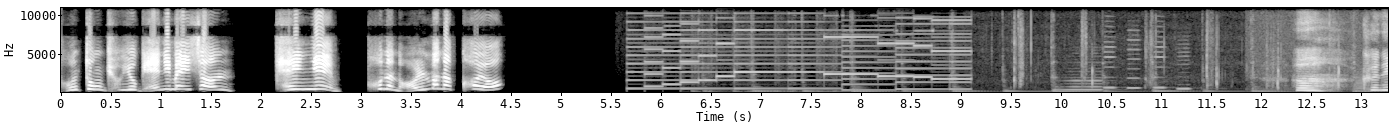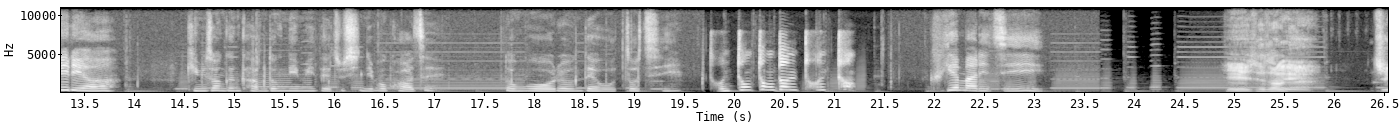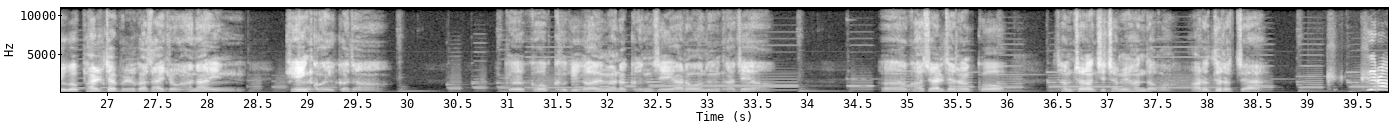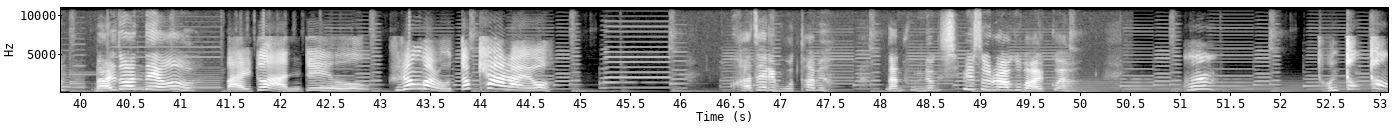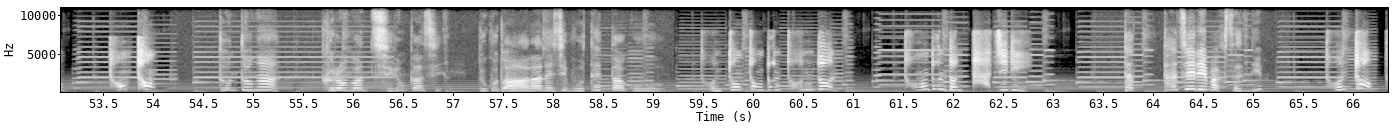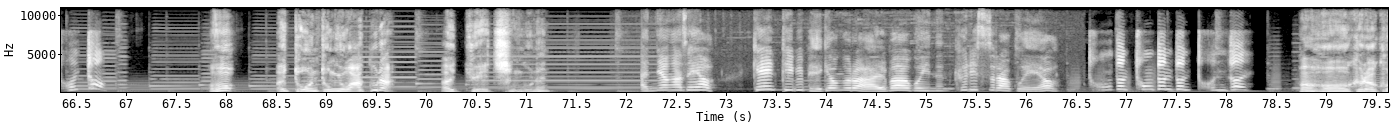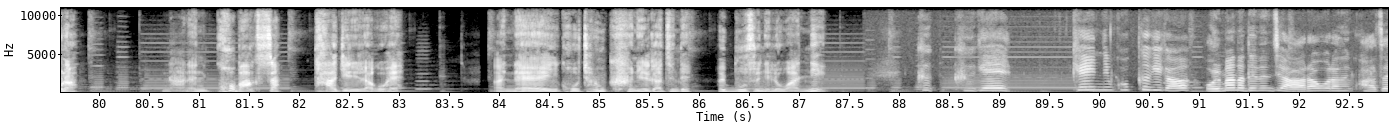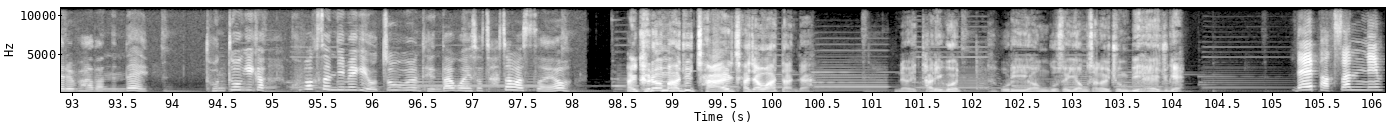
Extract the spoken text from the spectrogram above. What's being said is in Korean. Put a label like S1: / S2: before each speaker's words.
S1: 돈통 교육 애니메이션. 케이님, 코는 얼마나 커요?
S2: 아, 큰일이야. 김성근 감독님이 내주신 이번 과제 너무 어려운데 어쩌지?
S1: 돈통통돈 돈통.
S2: 그게 말이지.
S3: 이 세상에 지구 8대 불가사의 중 하나인 케인코 있거든. 그 코 크기가 얼마나 큰지 알아오는 과제야. 어, 과제할 때는 꼭 3천원치 참여한다고 알아들었지?
S2: 그, 그럼 말도 안 돼요.
S1: 말도 안 돼요. 그런 걸 어떻게 알아요?
S2: 과제를 못하면 난 분명 11수를 하고 말 거야.
S1: 응. 돈통통. 통통.
S2: 돈통아, 그런 건 지금까지 누구도 알아내지 못했다고.
S1: 돈통통돈 돈돈. 통돈돈 다지리.
S2: 타, 타지리 박사님?
S1: 돈통 돈통.
S4: 어? 아, 돈통이 왔구나. 아, 뒤에 친구는?
S2: 안녕하세요. 게임TV 배경으로 알바하고 있는 크리스라고 해요.
S1: 통돈 통돈돈 돈돈.
S4: 어허, 그렇구나. 나는 코박사 타질이라고 해. 아, 내 애인 코처럼 큰일 같은데 아, 무슨 일로 왔니?
S2: 그, 그게 케이님 코 크기가 얼마나 되는지 알아오라는 과제를 받았는데 돈통이가 코 박사님에게 여쭤보면 된다고 해서 찾아왔어요.
S4: 아, 그럼 아주 잘 찾아왔단다. 내 탈이 곧 우리 연구소 영상을 준비해주게.
S1: 네, 박사님.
